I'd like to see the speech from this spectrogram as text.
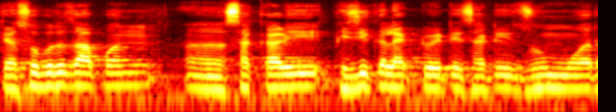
त्यासोबतच आपण सकाळी फिजिकल ॲक्टिव्हिटीसाठी झूमवर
